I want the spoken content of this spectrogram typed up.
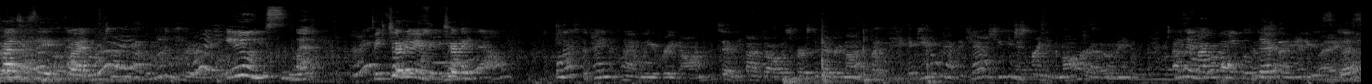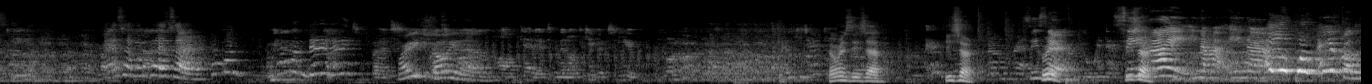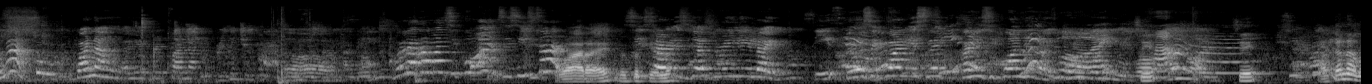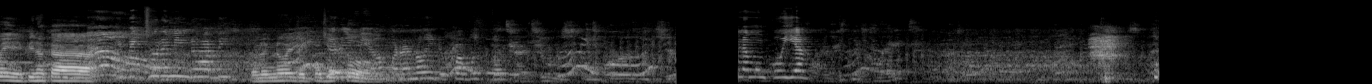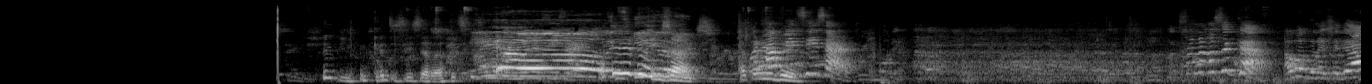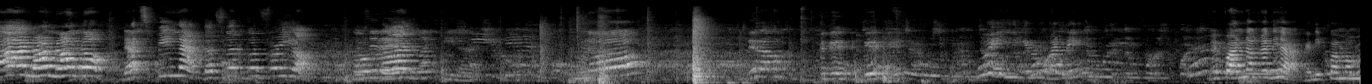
pa si si Kwan. Ew, you smell. Picture me, picture me. Well, that's the payment plan we agreed on, seventy-five dollars first of every month, but if you don't have the cash, you can just bring it tomorrow, I mean. It remember when you cooked there? Anyway. Disgusting. Asa mo ka, Sar? Come on. Come on, dali, dali. Why are you showing them? I'll get it and then I'll give it to you. Come on, Caesar. Caesar. Caesar. Say Caesar. hi. Ina, ina. Ayaw pa. Ayaw pa nga. Kuan ang, Oh, Wala naman si Kuan, si Caesar. Wara eh. Caesar is just really like, pero si Kuan is like, kani si Kuan na like. Si? Si? Aka na may pinaka I-picture mo yung duhabi. paranoid ug pabuto. Paranoid, upabot ko. Ano mong kuya? Kan si Caesar. What Ew! What are you doing? Caesar? Ah, no, no, no. That's peanut. That's not good for you. No. May pana ka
